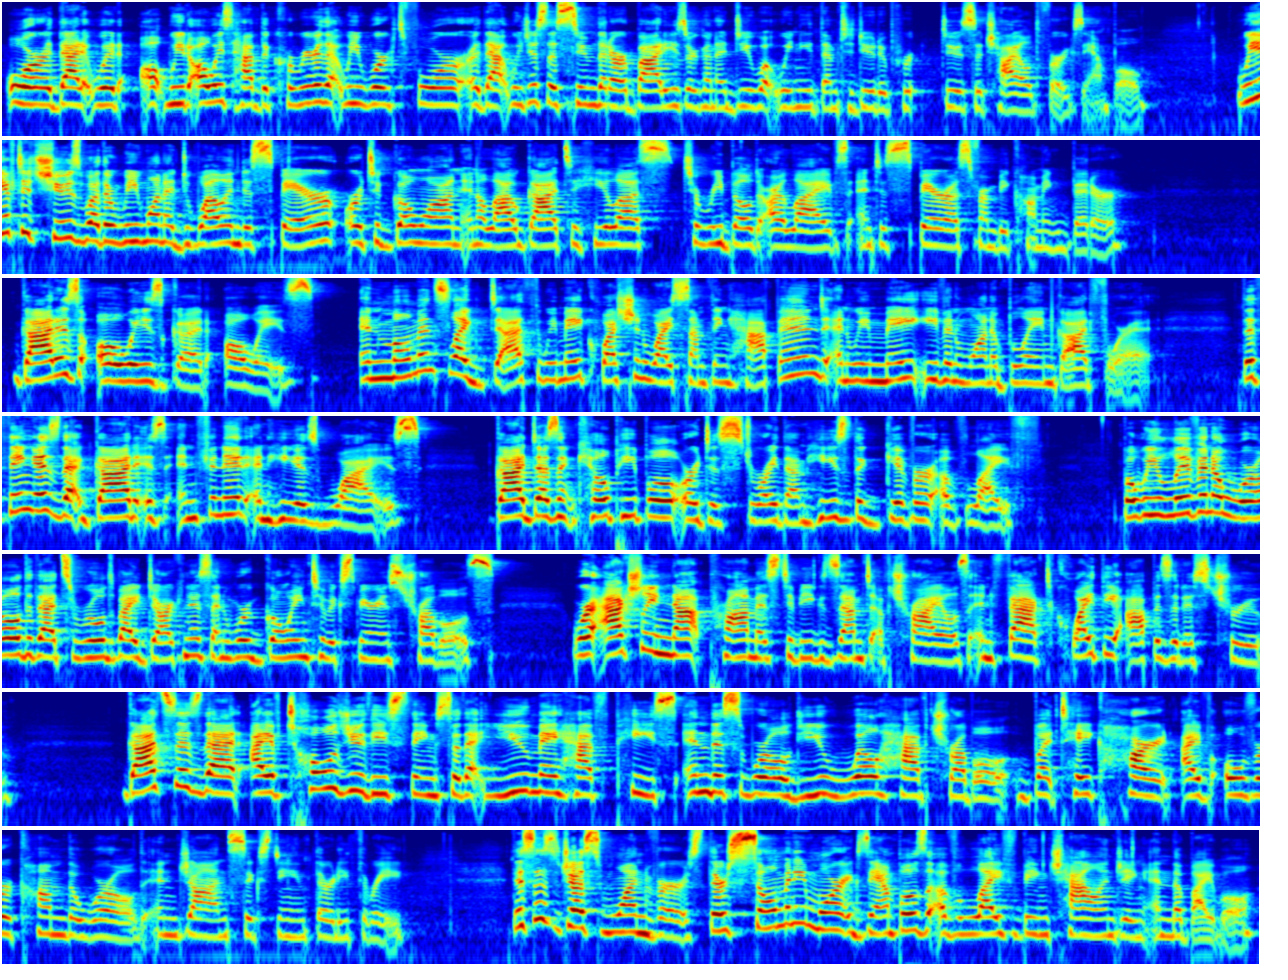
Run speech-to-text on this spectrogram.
or that it would we'd always have the career that we worked for or that we just assume that our bodies are going to do what we need them to do to produce a child, for example. We have to choose whether we want to dwell in despair or to go on and allow God to heal us, to rebuild our lives, and to spare us from becoming bitter. God is always good, always. In moments like death, we may question why something happened and we may even want to blame God for it. The thing is that God is infinite and he is wise. God doesn't kill people or destroy them, he's the giver of life. But we live in a world that's ruled by darkness and we're going to experience troubles. We're actually not promised to be exempt of trials. In fact, quite the opposite is true. God says that I have told you these things so that you may have peace. In this world, you will have trouble, but take heart, I've overcome the world. In John 16 33. This is just one verse. There's so many more examples of life being challenging in the Bible.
